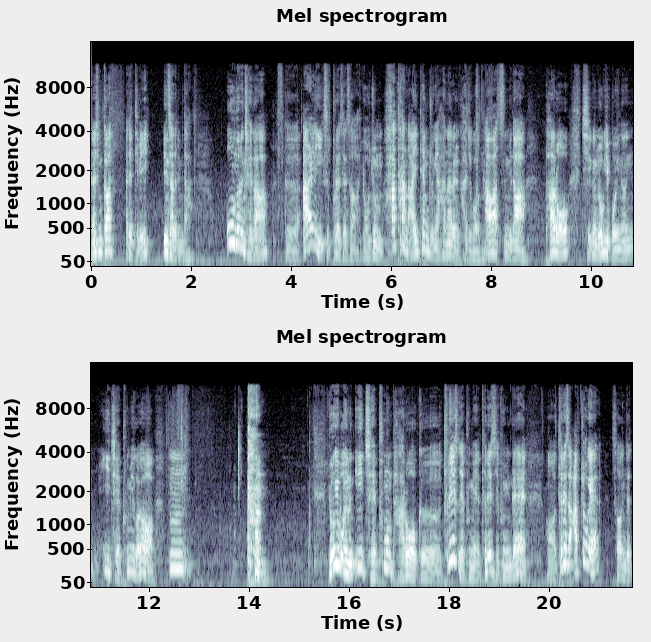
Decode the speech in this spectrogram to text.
안녕하십니까? 아재TV 인사드립니다. 오늘은 제가 그 알리익스프레스에서 요즘 핫한 아이템 중에 하나를 가지고 나왔습니다. 바로 지금 여기 보이는 이 제품이고요. 음 여기 보이는 이 제품은 바로 그 트레이서 제품이에요. 트레이서 제품인데 어, 트레이서 앞쪽에서 이제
